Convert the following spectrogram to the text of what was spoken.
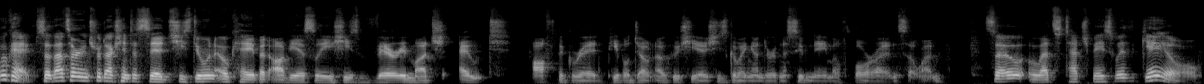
Okay, so that's our introduction to Sid. She's doing okay, but obviously she's very much out off the grid. People don't know who she is. She's going under an assumed name of Laura and so on. So let's touch base with Gail.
